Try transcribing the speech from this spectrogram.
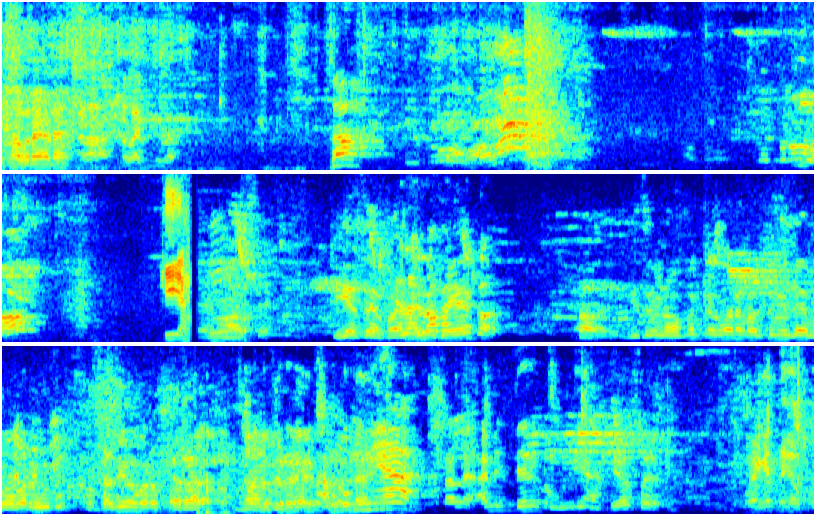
খাবার এটা কি? আছে? ঠিক আছে কিছুক্ষণ অপেক্ষা করো এবার তুমি যে বাবার দিয়ে এবার ফেরা ঠিক আছে।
